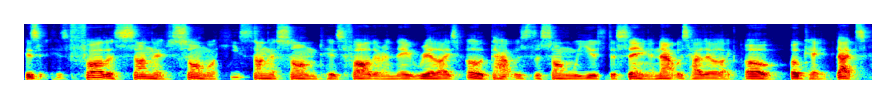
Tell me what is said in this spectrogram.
his his father sung a song or he sung a song to his father and they realized oh that was the song we used to sing. And that was how they were like oh okay that's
